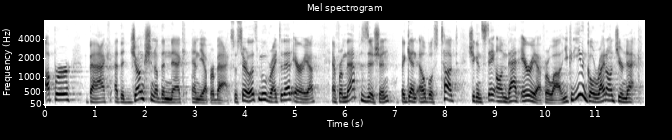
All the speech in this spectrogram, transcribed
upper back at the junction of the neck and the upper back. So Sarah, let's move right to that area. And from that position, again, elbows tucked, she can stay on that area for a while. And you can even go right onto your neck.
